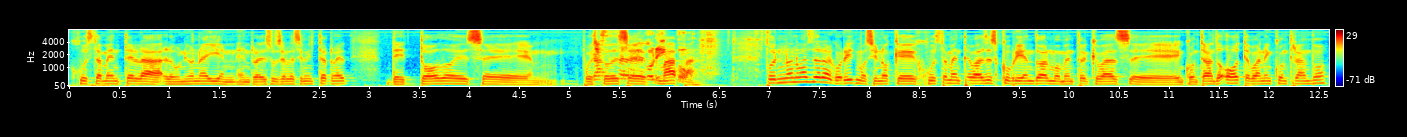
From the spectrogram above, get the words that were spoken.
justamente la, la unión ahí en, en redes sociales, en internet, de todo ese, pues Gracias todo ese mapa. Pues no nomás del algoritmo, sino que justamente vas descubriendo al momento en que vas eh, encontrando o te van encontrando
